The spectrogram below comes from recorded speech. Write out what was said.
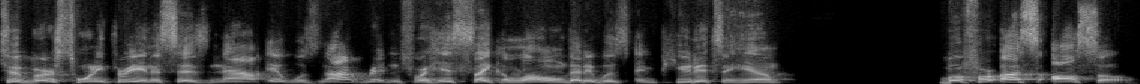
to verse 23. And it says, Now it was not written for his sake alone that it was imputed to him, but for us also.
